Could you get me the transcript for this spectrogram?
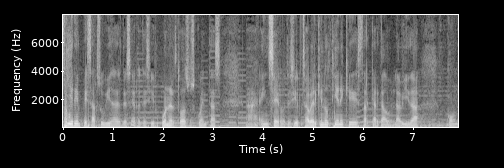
quiere empezar su vida desde cero, es decir, poner todas sus cuentas ah, en cero, es decir, saber que no tiene que estar cargado en la vida con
